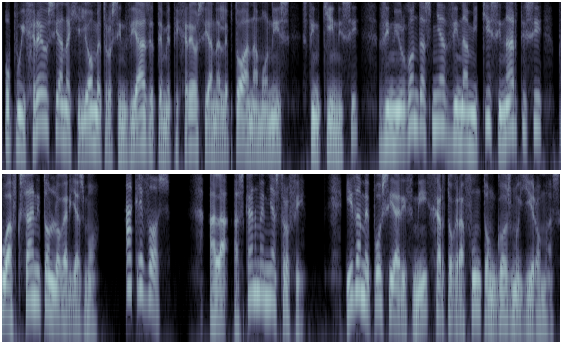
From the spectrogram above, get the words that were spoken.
όπου η χρέωση ανά χιλιόμετρο συνδυάζεται με τη χρέωση ανά λεπτό αναμονής στην κίνηση, δημιουργώντας μια δυναμική συνάρτηση που αυξάνει τον λογαριασμό. Ακριβώς. Αλλά ας κάνουμε μια στροφή. Είδαμε πώς οι αριθμοί χαρτογραφούν τον κόσμο γύρω μας.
